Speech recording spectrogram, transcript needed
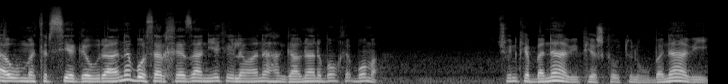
ئەو مەترسیە گەورانە بۆ سەر خێزان یەکێک لەوانە هەنگاونانە بۆم بۆمە چونکە بە ناوی پێشکەوتن و بە ناوی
